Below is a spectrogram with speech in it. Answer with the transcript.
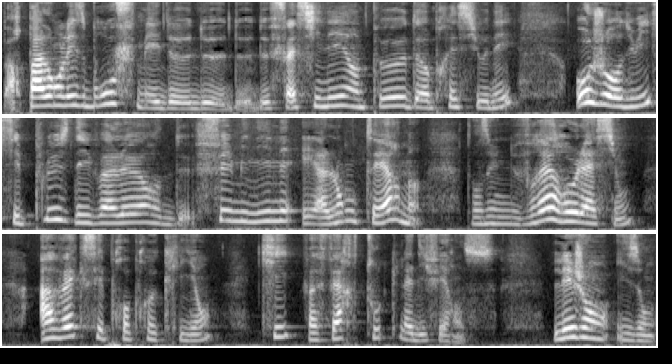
alors pas dans les sbroufs, mais de fasciner un peu, d'impressionner. Aujourd'hui, c'est plus des valeurs de féminines et à long terme, dans une vraie relation avec ses propres clients, qui va faire toute la différence. Les gens, ils ont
